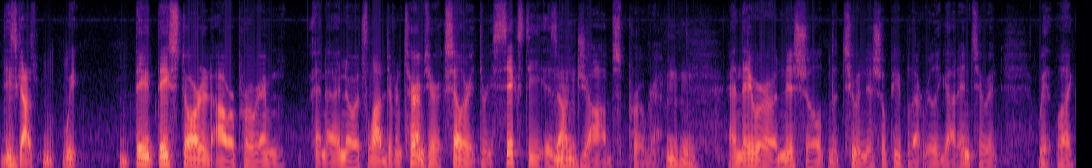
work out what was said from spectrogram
these guys, we, they, they started our program, and I know it's a lot of different terms here. Accelerate 360 is our jobs program. And they were initial, the two initial people that really got into it. We, like,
